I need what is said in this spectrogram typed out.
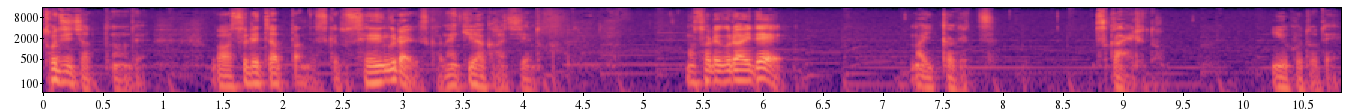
閉じちゃったので忘れちゃったんですけど1,000円ぐらいですかね980円とか、まあ、それぐらいで、まあ、1ヶ月使えるということで、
